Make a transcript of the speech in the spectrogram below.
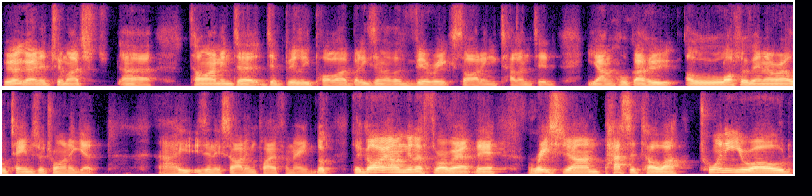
We won't go into too much uh, time into to Billy Pollard, but he's another very exciting, talented young hooker who a lot of NRL teams are trying to get. Uh, he- he's an exciting player for me. Look, the guy I'm going to throw out there, Reesjan Pasitoa, 20 year old,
